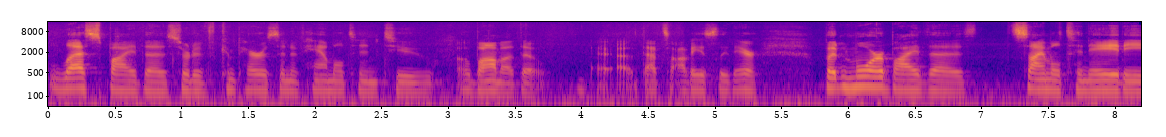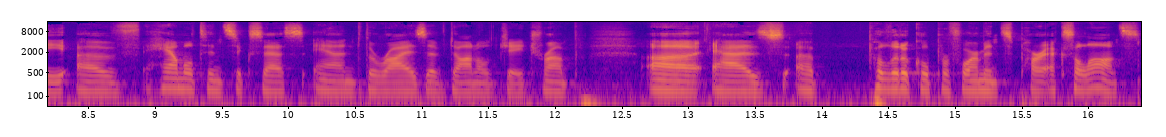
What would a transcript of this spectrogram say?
less by the sort of comparison of Hamilton to Obama, though uh, that's obviously there, but more by the simultaneity of Hamilton's success and the rise of Donald J. Trump uh, as a political performance par excellence.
